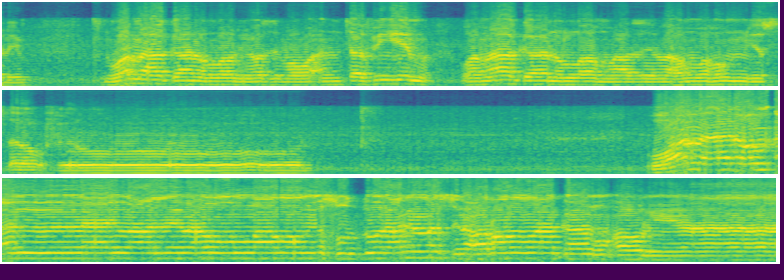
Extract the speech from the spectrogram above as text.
أليم. وما كان الله ليعذبهم وأنت فيهم وما كان الله معذبهم وهم يستغفرون. وما لهم ألا يعذبهم الله يصدون عن المسجد الحرام كانوا أولياءه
